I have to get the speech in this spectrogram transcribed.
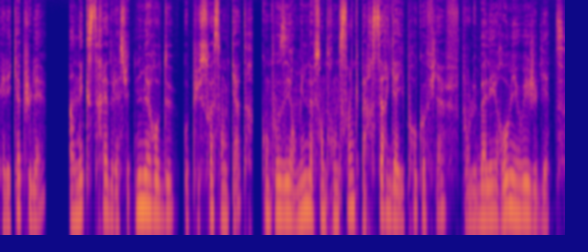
et les Capulets, un extrait de la suite numéro 2, opus 64, composé en 1935 par Sergueï Prokofiev pour le ballet Roméo et Juliette.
